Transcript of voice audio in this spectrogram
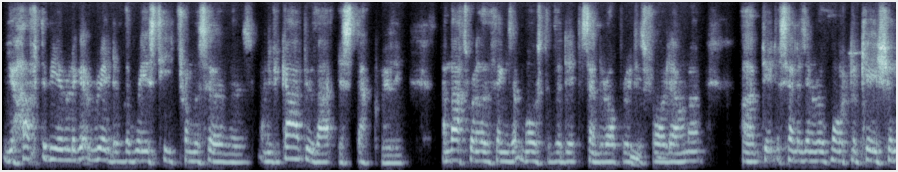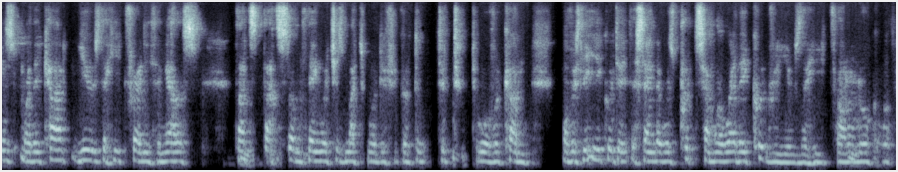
you have to be able to get rid of the waste heat from the servers. And if you can't do that, you're stuck really. And that's one of the things that most of the data center operators mm-hmm. fall down on. Uh, data centers in remote locations where they can't use the heat for anything else. That's mm-hmm. that's something which is much more difficult to, to, to, to overcome. Obviously, Eco Data Center was put somewhere where they could reuse the heat for a local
